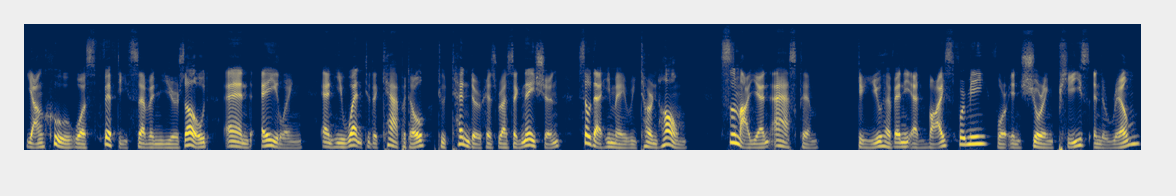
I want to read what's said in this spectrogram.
Yang Hu was 57 years old and ailing, and he went to the capital to tender his resignation so that he may return home. Sima Yan asked him, Do you have any advice for me for ensuring peace in the realm?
